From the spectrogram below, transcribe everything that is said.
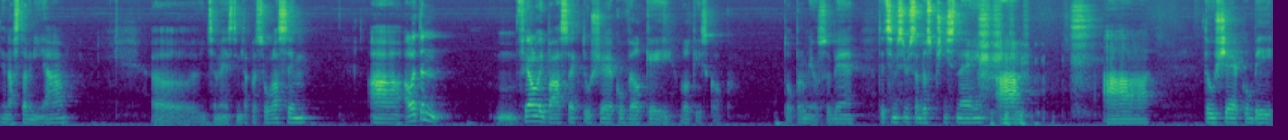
je nastavený já. Uh, víceméně s tím takhle souhlasím. A, ale ten fialový pásek, to už je jako velký, velký skok. To pro mě o sobě, teď si myslím, že jsem dost přísnej a, a to už je jakoby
